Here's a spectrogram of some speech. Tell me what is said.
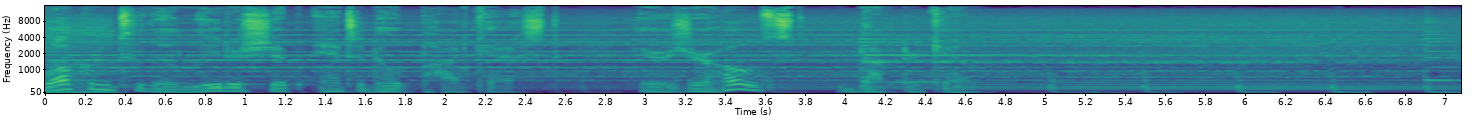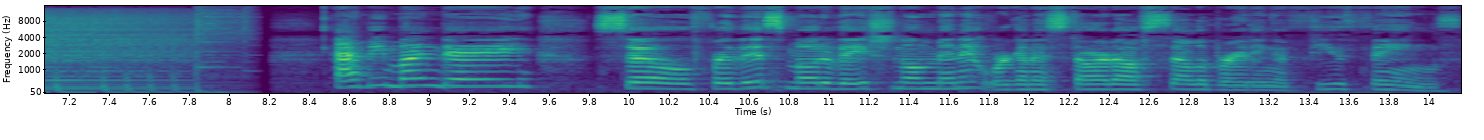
Welcome to the Leadership Antidote Podcast. Here's your host, Dr. Kim. Happy Monday! So, for this motivational minute, we're going to start off celebrating a few things.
